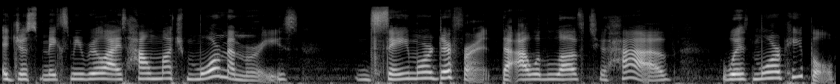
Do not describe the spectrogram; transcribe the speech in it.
it just makes me realize how much more memories same or different that i would love to have with more people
